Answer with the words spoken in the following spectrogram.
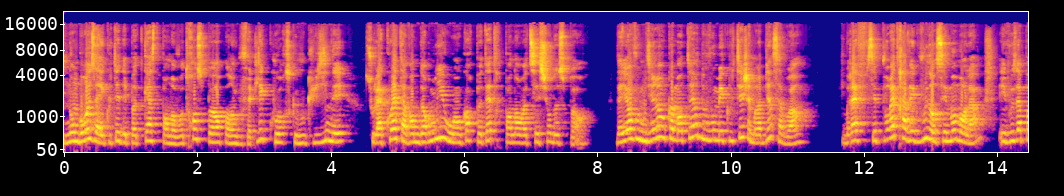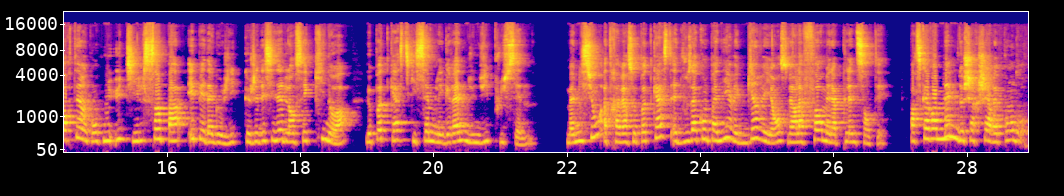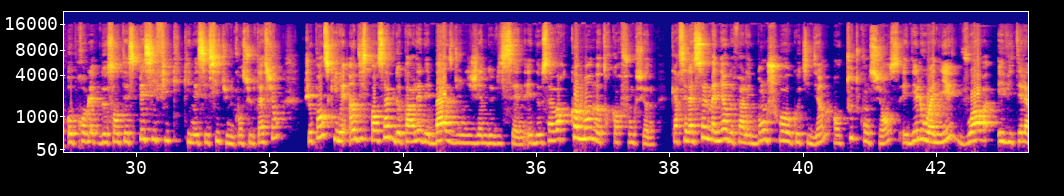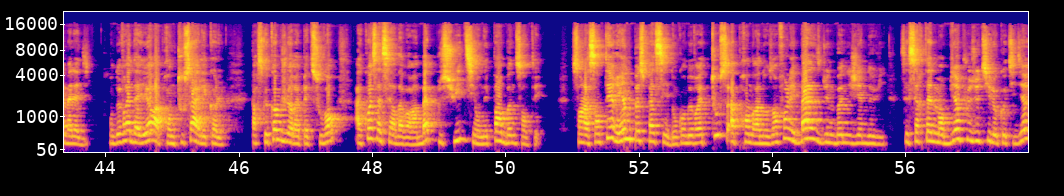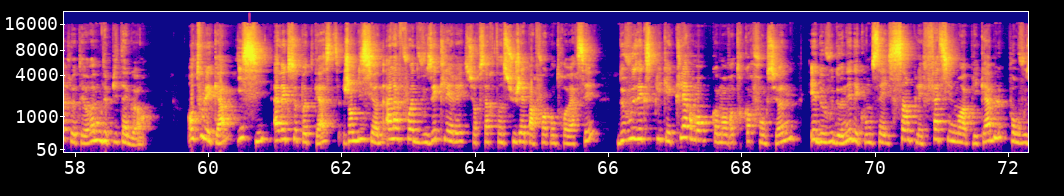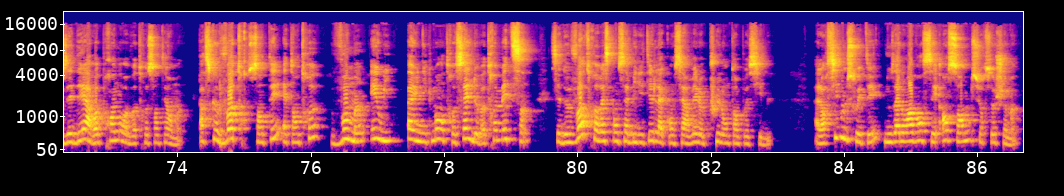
nombreuses à écouter des podcasts pendant vos transports, pendant que vous faites les courses, que vous cuisinez, sous la couette avant de dormir ou encore peut-être pendant votre session de sport. D'ailleurs, vous me direz en commentaire d'où vous m'écoutez, j'aimerais bien savoir. Bref, c'est pour être avec vous dans ces moments-là et vous apporter un contenu utile, sympa et pédagogique que j'ai décidé de lancer Quinoa, le podcast qui sème les graines d'une vie plus saine. Ma mission, à travers ce podcast, est de vous accompagner avec bienveillance vers la forme et la pleine santé. Parce qu'avant même de chercher à répondre aux problèmes de santé spécifiques qui nécessitent une consultation, je pense qu'il est indispensable de parler des bases d'une hygiène de vie saine et de savoir comment notre corps fonctionne, car c'est la seule manière de faire les bons choix au quotidien en toute conscience et d'éloigner, voire éviter la maladie. On devrait d'ailleurs apprendre tout ça à l'école, parce que comme je le répète souvent, à quoi ça sert d'avoir un bac plus 8 si on n'est pas en bonne santé? Sans la santé, rien ne peut se passer, donc on devrait tous apprendre à nos enfants les bases d'une bonne hygiène de vie, c'est certainement bien plus utile au quotidien que le théorème de Pythagore. En tous les cas, ici, avec ce podcast, j'ambitionne à la fois de vous éclairer sur certains sujets parfois controversés, de vous expliquer clairement comment votre corps fonctionne et de vous donner des conseils simples et facilement applicables pour vous aider à reprendre votre santé en main. Parce que votre santé est entre vos mains, et oui, pas uniquement entre celles de votre médecin. C'est de votre responsabilité de la conserver le plus longtemps possible. Alors si vous le souhaitez, nous allons avancer ensemble sur ce chemin.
